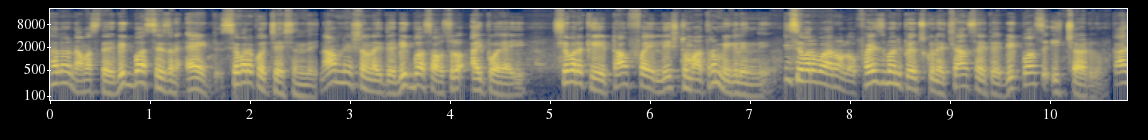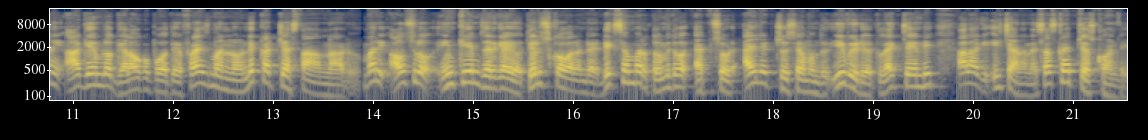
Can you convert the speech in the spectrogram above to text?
హలో నమస్తే. బిగ్ బాస్ సీజన్ ఎయిట్ చివరకు వచ్చేసింది. నామినేషన్లు అయితే బిగ్ బాస్ హౌస్లో అయిపోయాయి. చివరికి టాప్ ఫైవ్ లిస్ట్ మాత్రం మిగిలింది. ఈ చివరి వారంలో ప్రైజ్ మనీ పెంచుకునే ఛాన్స్ అయితే బిగ్ బాస్ ఇచ్చాడు. కానీ ఆ గేమ్లో గెలవకపోతే ప్రైజ్ మనీ నుండి కట్ చేస్తా అన్నాడు. మరి హౌస్లో ఇంకేం జరిగాయో తెలుసుకోవాలంటే డిసెంబర్ తొమ్మిదో ఎపిసోడ్ హైలైట్ చూసే ముందు ఈ వీడియోకి లైక్ చేయండి. అలాగే ఈ ఛానల్ని సబ్స్క్రైబ్ చేసుకోండి.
